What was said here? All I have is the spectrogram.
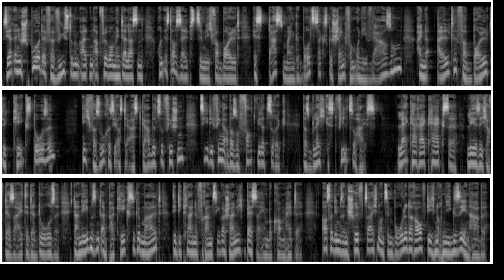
Sie hat eine Spur der Verwüstung im alten Apfelbaum hinterlassen und ist auch selbst ziemlich verbeult. Ist das mein Geburtstagsgeschenk vom Universum? Eine alte, verbeulte Keksdose? Ich versuche sie aus der Astgabel zu fischen, ziehe die Finger aber sofort wieder zurück. Das Blech ist viel zu heiß. Leckere Kekse, lese ich auf der Seite der Dose. Daneben sind ein paar Kekse gemalt, die die kleine Franzi wahrscheinlich besser hinbekommen hätte. Außerdem sind Schriftzeichen und Symbole darauf, die ich noch nie gesehen habe.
